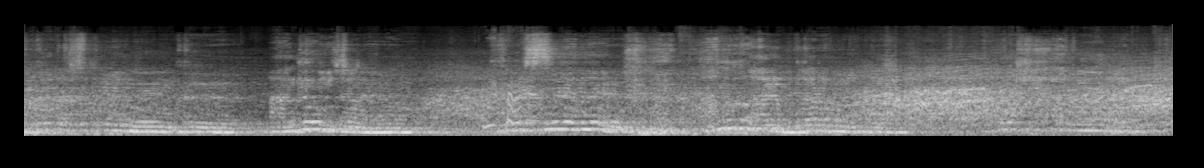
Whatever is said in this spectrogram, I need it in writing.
부끄럽다 싶으면은 그 안경 있잖아요. 그걸 쓰면은 아무도 나를 못 알아보니까 그렇게 하면 이렇게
